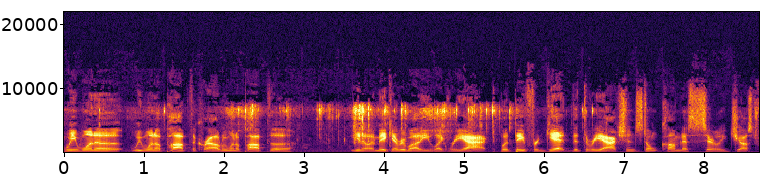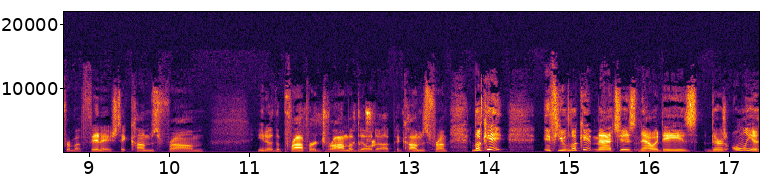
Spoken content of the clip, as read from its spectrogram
we want to we want to pop the crowd, we want to pop the you know, and make everybody like react, but they forget that the reactions don't come necessarily just from a finish. It comes from you know the proper drama build up. It comes from look at if you look at matches nowadays, there's only a,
